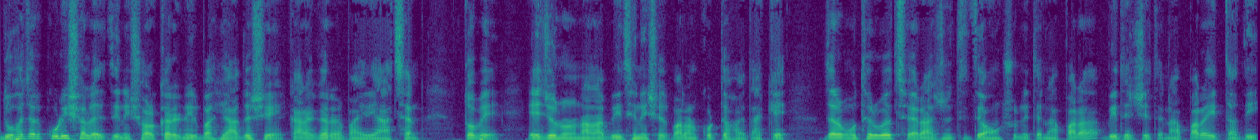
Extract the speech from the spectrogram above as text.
দু হাজার কুড়ি সালে তিনি সরকারের নির্বাহী আদেশে কারাগারের বাইরে আছেন। তবে এজন্য নানা বিধিনিষেধ পালন করতে হয় তাকে, যার মধ্যে রয়েছে রাজনীতিতে অংশ নিতে না পারা, বিদেশ যেতে না পারা ইত্যাদি।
